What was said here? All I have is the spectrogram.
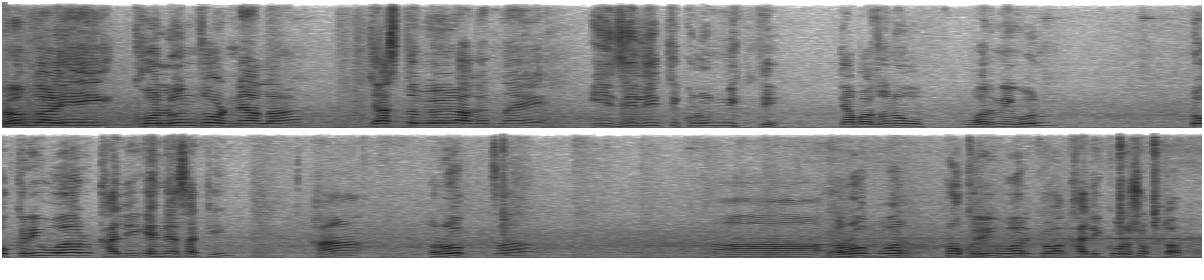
ड्रम जाळी खोलून जोडण्याला जास्त वेळ लागत नाही इझिली तिकडून निघते. त्या बाजूनं उप- वर निघून टोकरीवर खाली घेण्यासाठी हा रोपचा रोपवर टोकरीवर किंवा खाली करू शकतो आपण.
